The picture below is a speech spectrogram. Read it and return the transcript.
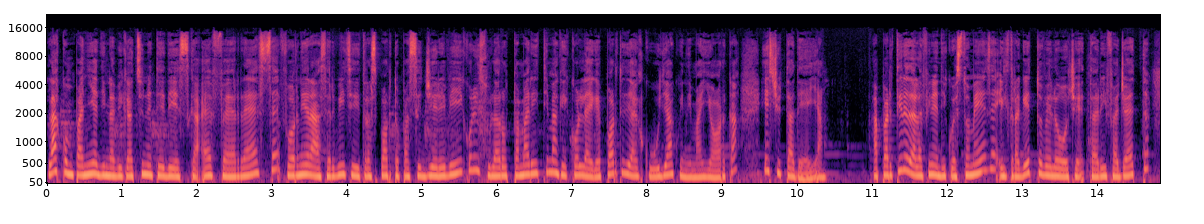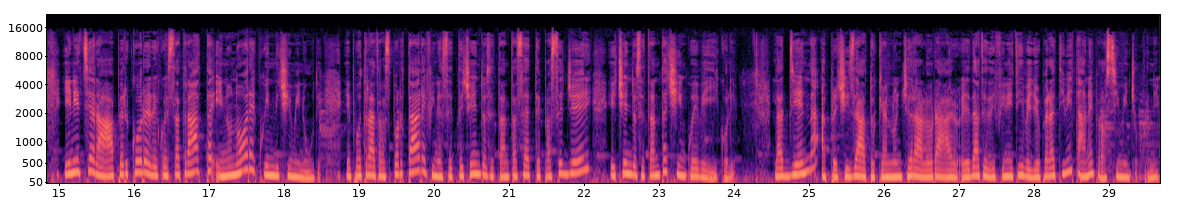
la compagnia di navigazione tedesca FRS fornirà servizi di trasporto passeggeri e veicoli sulla rotta marittima che collega i porti di Alcudia, quindi Mallorca, e Cittadella. A partire dalla fine di questo mese il traghetto veloce Tarifa Jet inizierà a percorrere questa tratta in un'ora e 15 minuti e potrà trasportare fino a 777 passeggeri e 175 veicoli. L'azienda ha precisato che annuncerà l'orario e le date definitive di operatività nei prossimi giorni.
